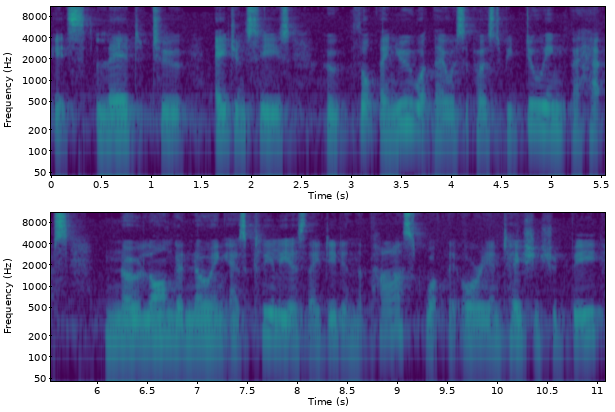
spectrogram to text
It's led to agencies who thought they knew what they were supposed to be doing, perhaps no longer knowing as clearly as they did in the past what their orientation should be,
